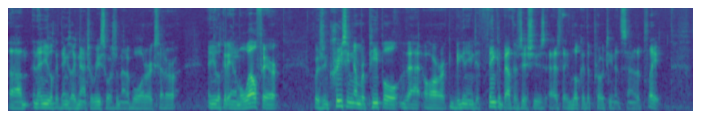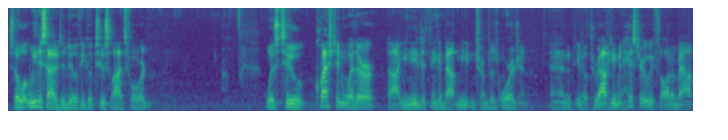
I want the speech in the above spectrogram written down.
Um, and then you look at things like natural resource, amount of water, et cetera. And you look at animal welfare, there's an increasing number of people that are beginning to think about those issues as they look at the protein at the center of the plate. So what we decided to do, if you go two slides forward, was to question whether uh, you needed to think about meat in terms of its origin. And you know, throughout human history, we've thought about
